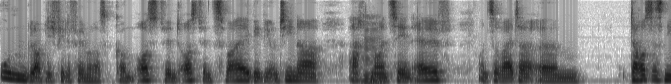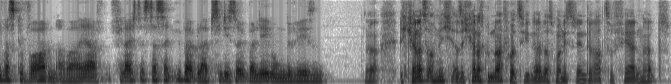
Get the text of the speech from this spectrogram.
unglaublich viele Filme rausgekommen. Ostwind, Ostwind 2, Bibi und Tina, 8, hm. 9, 10, 11 und so weiter. Ähm, daraus ist nie was geworden, aber ja, vielleicht ist das ein Überbleibsel dieser Überlegungen gewesen. Ja, ich kann das auch nicht, also ich kann das gut nachvollziehen, ne, dass man nicht so den Draht zu Pferden hat.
